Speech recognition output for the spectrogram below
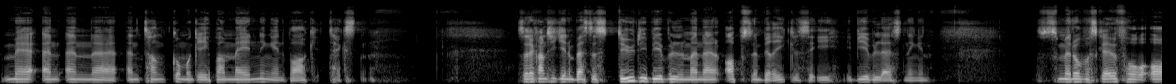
med en, en, eh, en, tanke om å gripe meningen bak teksten. Så Det er kanskje ikke den beste studien i Bibelen, men en absolutt berikelse i, i bibellesningen. Som er da beskrevet for å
